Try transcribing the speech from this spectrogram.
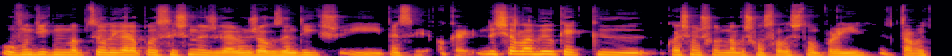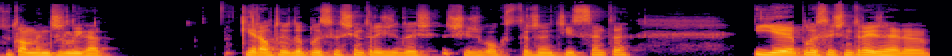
houve um dia que me apeteceu ligar a PlayStation 2, jogar uns jogos antigos e pensei, ok, deixa lá ver o que é que, quais são as novas consolas que estão por aí. Eu estava totalmente desligado, que era a altura da PlayStation 3 e da Xbox 360, e a PlayStation 3 era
